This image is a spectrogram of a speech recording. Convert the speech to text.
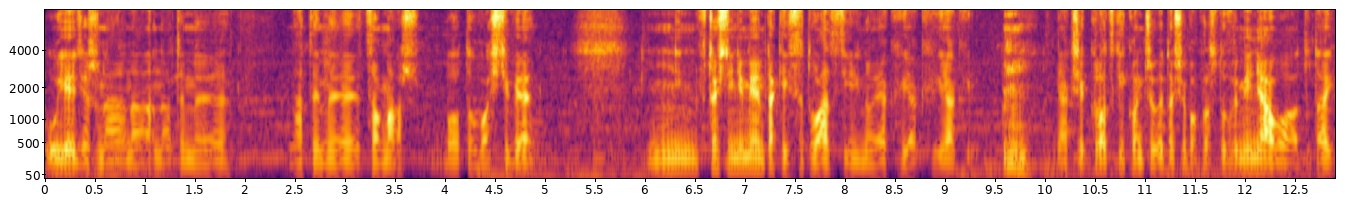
ujedziesz na, na, na, tym, y, na tym, y, co masz, bo to właściwie ni- wcześniej nie miałem takiej sytuacji, no jak, jak, jak, jak się klocki kończyły, to się po prostu wymieniało, a tutaj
